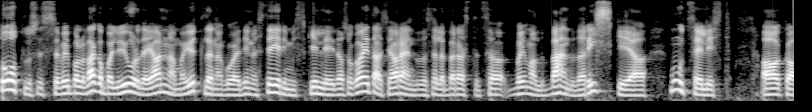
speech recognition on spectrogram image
tootlusesse võib-olla väga palju juurde ei anna, ma ei ütle nagu, et investeerimisskill'i ei tasu ka edasi arendada, sellepärast et see võimaldab vähendada riski ja muud sellist aga,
